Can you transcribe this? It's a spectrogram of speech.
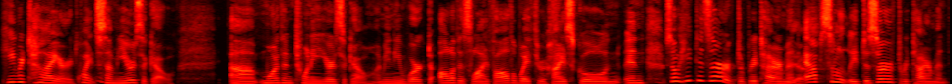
he retired quite some years ago, uh, more than 20 years ago. I mean, he worked all of his life, all the way through high school. And, and so he deserved retirement, Yes. absolutely deserved retirement.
